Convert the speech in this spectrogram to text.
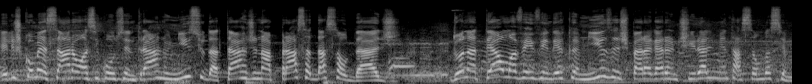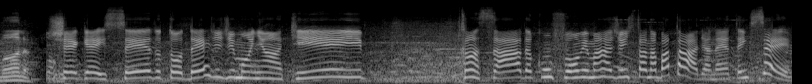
Eles começaram a se concentrar no início da tarde na Praça da Saudade. Dona Thelma veio vender camisas para garantir a alimentação da semana. Cheguei cedo, tô desde de manhã aqui e cansada, com fome, mas a gente está na batalha, né? Tem que ser.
